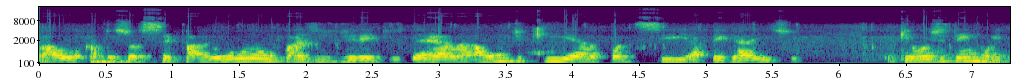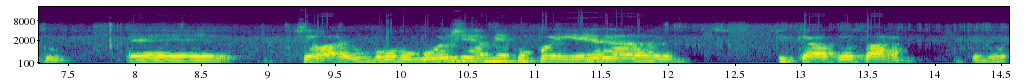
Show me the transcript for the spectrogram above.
a, a, pessoa se separou, quais os direitos dela, aonde que ela pode se apegar a isso? Porque hoje tem muito. É, sei lá, eu morro hoje e a minha companheira fica a Deus dará, entendeu?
